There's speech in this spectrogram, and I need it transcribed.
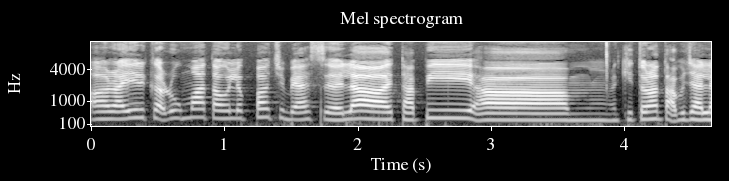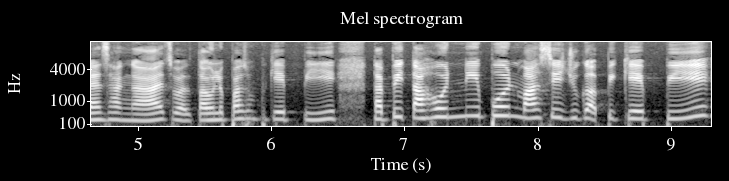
Uh, raya dekat rumah tahun lepas macam biasalah. Tapi um, kita orang tak berjalan sangat Sebab tahun lepas pun PKP Tapi tahun ni pun masih juga PKP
